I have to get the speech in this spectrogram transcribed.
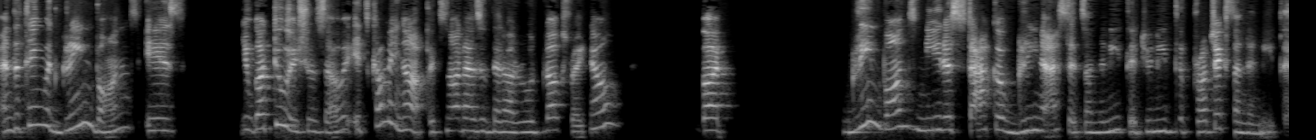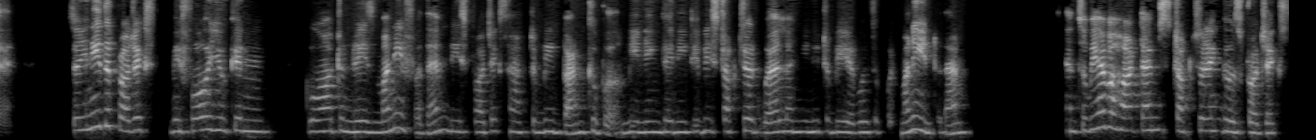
And the thing with green bonds is you've got two issues So It's coming up. It's not as if there are roadblocks right now, but green bonds need a stack of green assets underneath it. You need the projects underneath it. So you need the projects before you can go out and raise money for them. These projects have to be bankable, meaning they need to be structured well and you need to be able to put money into them. And so we have a hard time structuring those projects.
